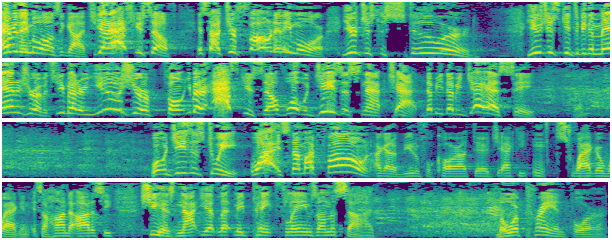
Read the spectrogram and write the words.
Everything belongs to God. So you gotta ask yourself, it's not your phone anymore. You're just a steward. You just get to be the manager of it. So you better use your phone. You better ask yourself, what would Jesus Snapchat? WWJSC. Right? What would Jesus tweet? Why? It's not my phone. I got a beautiful car out there, Jackie. Mm, swagger wagon. It's a Honda Odyssey. She has not yet let me paint flames on the side. But we're praying for her.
